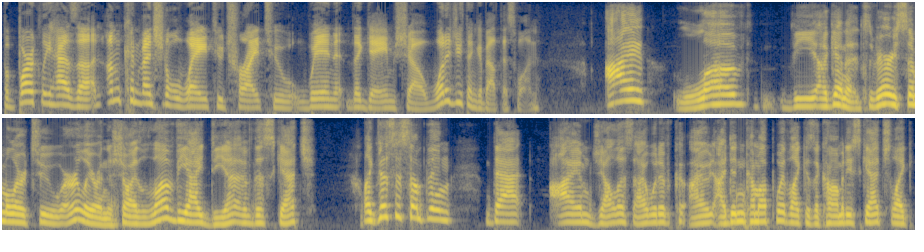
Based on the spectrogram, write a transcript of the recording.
but Barkley has a, an unconventional way to try to win the game show. What did you think about this one? I loved the again it's very similar to earlier in the show i love the idea of this sketch like this is something that i am jealous i would have I, I didn't come up with like as a comedy sketch like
